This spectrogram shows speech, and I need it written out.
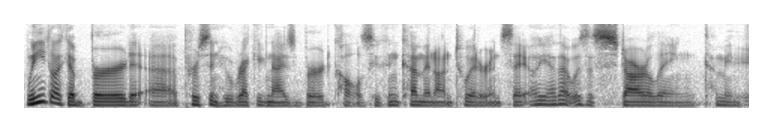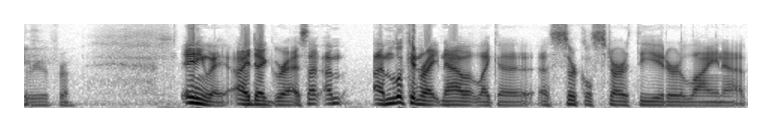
We need like a bird uh, person who recognizes bird calls who can come in on Twitter and say, "Oh yeah, that was a starling coming through from." anyway, I digress. I, I'm I'm looking right now at like a, a Circle Star Theater lineup,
